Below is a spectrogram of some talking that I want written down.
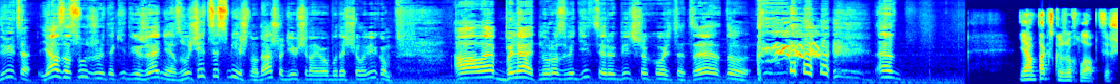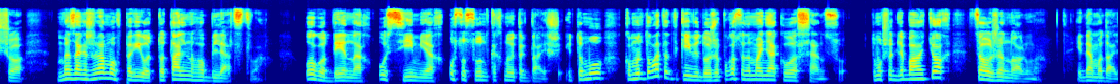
Дивіться, я засуджую такі движення. Звучить це смішно, да, що дівчина його буде з чоловіком. Але, блядь, ну розведіться, робіть, що хочете. Це, ну. е, Я вам так скажу, хлопці, що ми зараз живемо в період тотального блядства. У родинах, у сім'ях, у стосунках, ну і так далі. І тому коментувати такі відео вже просто немає ніякого сенсу. Тому що для багатьох це вже норма. Йдемо далі.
